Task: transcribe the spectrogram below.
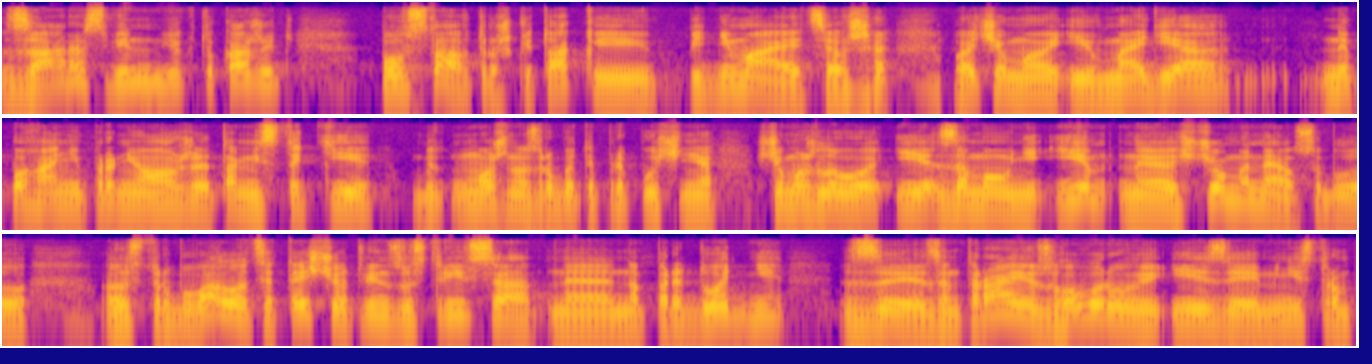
зараз він, як то кажуть, повстав трошки, так і піднімається вже. Бачимо і в медіа непогані про нього вже там і статті можна зробити припущення, що можливо і замовні. І е, що мене особливо е, стурбувало, це те, що от він зустрівся е, напередодні з Зантараю, з Говорою і з міністром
